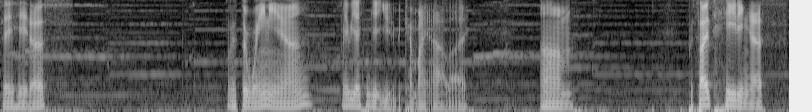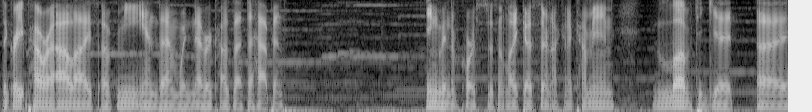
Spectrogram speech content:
They hate us. Lithuania. Maybe I can get you to become my ally. Um, besides hating us, the great power allies of me and them would never cause that to happen. England, of course, doesn't like us. They're not going to come in love to get uh,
